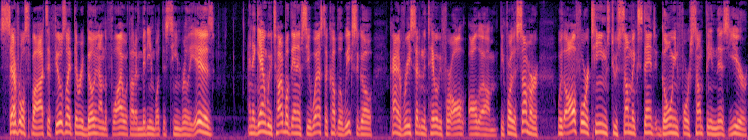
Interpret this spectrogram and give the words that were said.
several spots. It feels like they're rebuilding on the fly without admitting what this team really is. And again, we talked about the NFC West a couple of weeks ago, kind of resetting the table before all all um, before the summer, with all four teams to some extent going for something this year.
